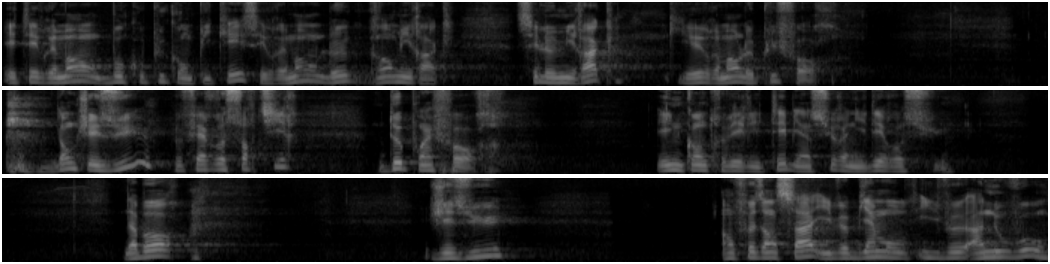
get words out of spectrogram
était vraiment beaucoup plus compliqué. C'est vraiment le grand miracle. C'est le miracle qui est vraiment le plus fort. Donc Jésus veut faire ressortir deux points forts et une contre-vérité, bien sûr, une idée reçue. D'abord, Jésus, en faisant ça, il veut, il veut à nouveau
